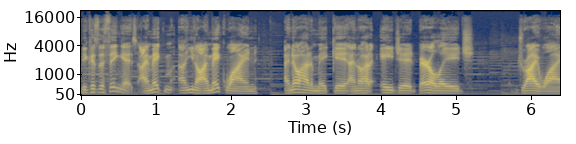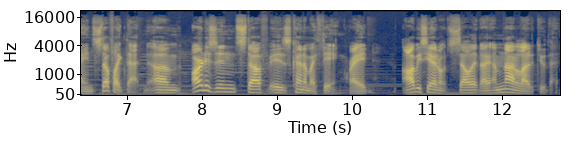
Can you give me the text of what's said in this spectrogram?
Because the thing is, I make uh, you know, I make wine, I know how to make it, I know how to age it, barrel age, dry wine, stuff like that. Um, artisan stuff is kind of my thing, right? Obviously, I don't sell it. I, am not allowed to do that.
